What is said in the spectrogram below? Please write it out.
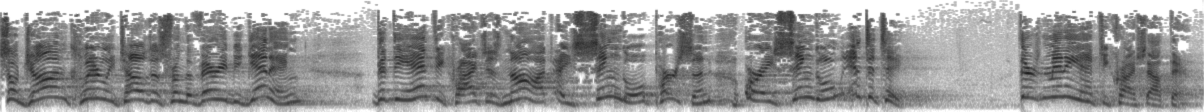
So John clearly tells us from the very beginning that the Antichrist is not a single person or a single entity. There's many Antichrists out there.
